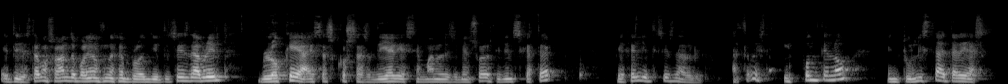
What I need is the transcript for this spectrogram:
es estamos hablando, ponemos un ejemplo, el 16 de abril, bloquea esas cosas diarias, semanales y mensuales que tienes que hacer, que el 16 de abril. y póntelo en tu lista de tareas,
